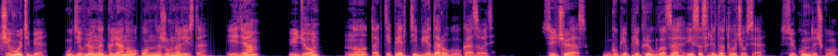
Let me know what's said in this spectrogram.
«Чего тебе?» Удивленно глянул он на журналиста. «Идем?» «Идем». «Ну, так теперь тебе дорогу указывать». «Сейчас». Гупи прикрыл глаза и сосредоточился. «Секундочку».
